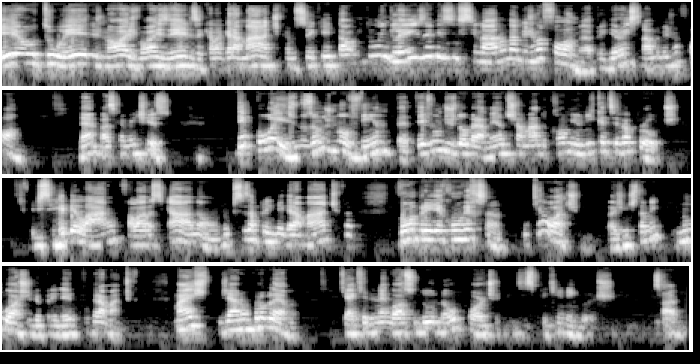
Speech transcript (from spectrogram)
eu, tu, eles, nós, vós, eles, aquela gramática, não sei o que e tal. Então, o inglês eles ensinaram da mesma forma, aprenderam a ensinar da mesma forma. Né? Basicamente isso. Depois, nos anos 90, teve um desdobramento chamado Communicative Approach. Eles se rebelaram, falaram assim: ah, não, não precisa aprender gramática, vão aprender conversando. O que é ótimo. A gente também não gosta de aprender por gramática. Mas gera um problema que é aquele negócio do no Portuguese, speaking English, sabe?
